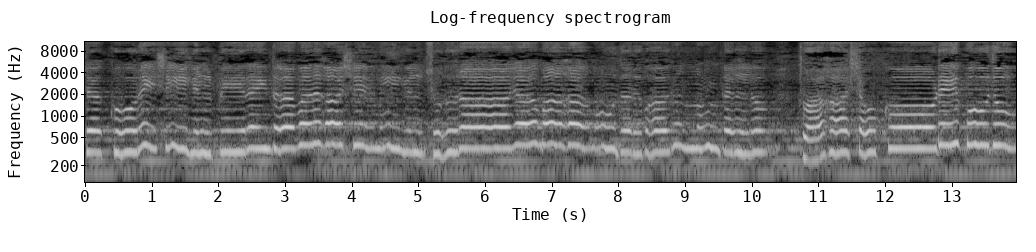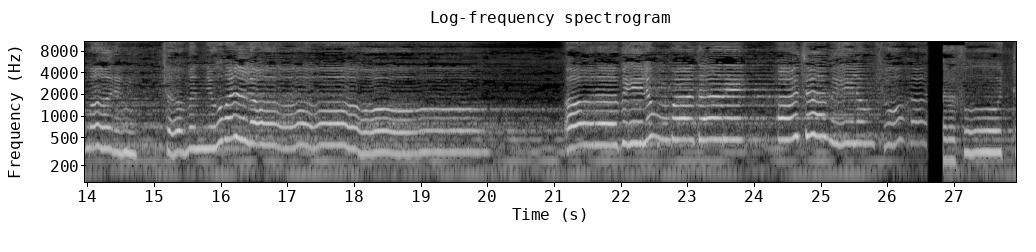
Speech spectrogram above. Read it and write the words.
തോറ്റ കുറേശിയിൽ പിറൈന്തവർ ഹാഷിമിയിൽ ഷുഹറായ മഹമൂദർ വരുന്നുണ്ടല്ലോ. ത്വാഹ ശൗക്കോടെ പുതുമാരൻ ചമഞ്ഞുവല്ലോ. അറബിലും ബദറെ അജമിലും ഷുഹറ ഫൂറ്റ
